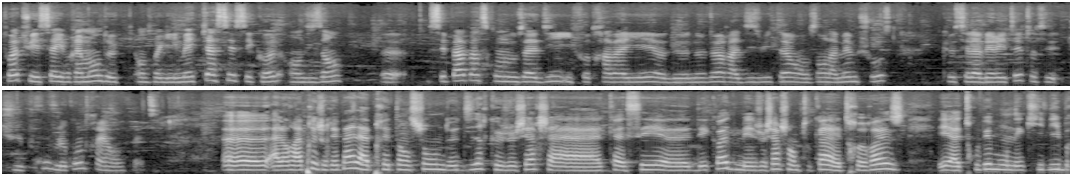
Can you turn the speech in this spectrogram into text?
toi, tu essayes vraiment de, entre guillemets, casser ces codes en disant, euh, c'est pas parce qu'on nous a dit il faut travailler euh, de 9h à 18h en faisant la même chose que c'est la vérité. Toi, tu prouves le contraire en fait. Euh, alors après, j'aurais pas la prétention de dire que je cherche à casser euh, des codes, mais je cherche en tout cas à être heureuse et à trouver mon équilibre.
